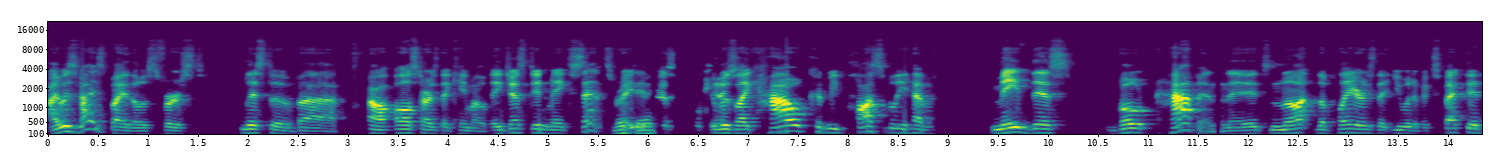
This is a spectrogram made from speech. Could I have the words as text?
I was advised by those first list of uh, all stars that came out. They just didn't make sense, right? Okay. It, just, it was like, how could we possibly have made this vote happen. It's not the players that you would have expected.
